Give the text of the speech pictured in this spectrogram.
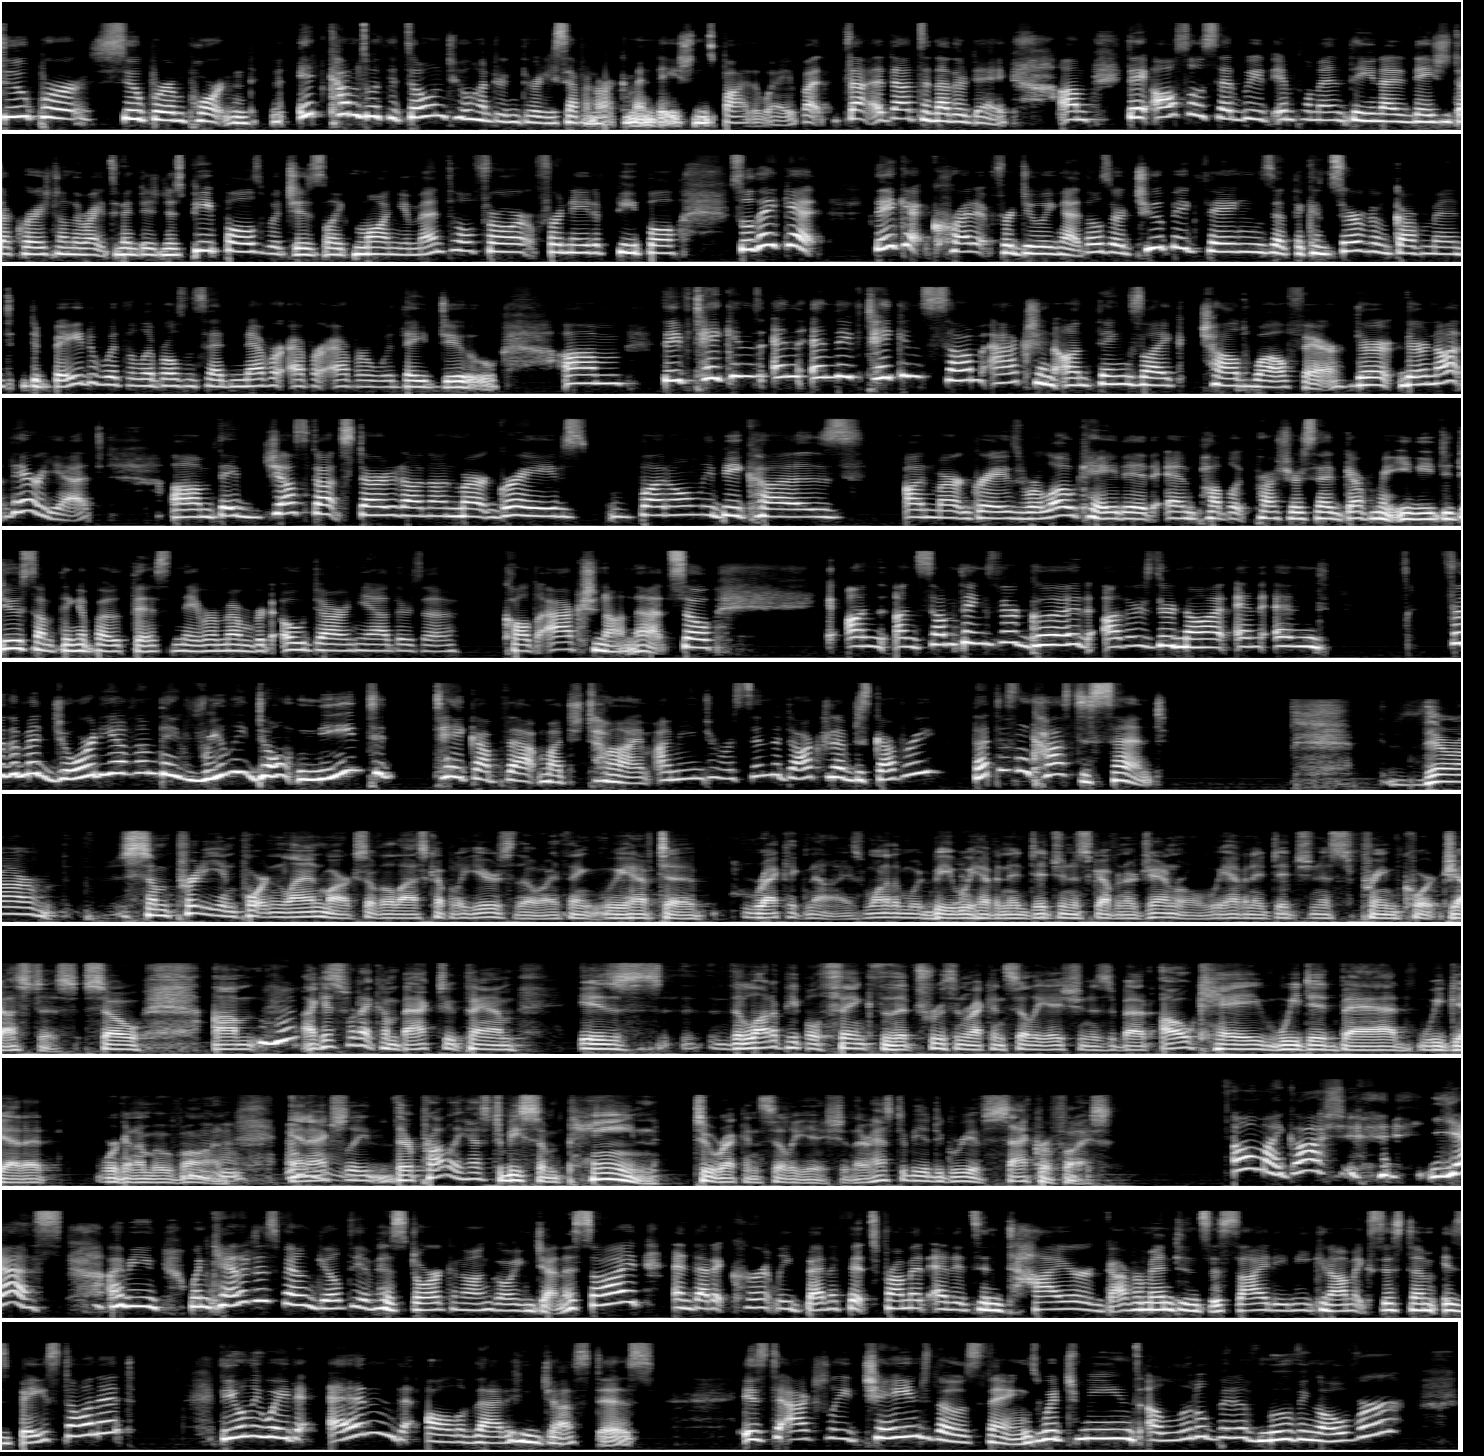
super, super important. It comes with its own 237 recommendations, by the way, but that, that's another day. Um, they also said we'd implement the United Nations Declaration on the Rights of Indigenous Peoples, which is like monumental for, for Native people. So they get they get credit for doing that. Those are two big things that the conservative government debated with the liberals and said never, ever, ever would they do. Um, they've taken and and they've taken some action on things like child welfare. They're they're not there yet. Um, they've just got started on unmarked graves, but only because unmarked graves were located and public pressure said government you need to do something about this and they remembered oh darn yeah there's a call to action on that so on on some things they're good, others they're not, and and for the majority of them, they really don't need to take up that much time. I mean, to rescind the doctrine of discovery, that doesn't cost a cent. There are some pretty important landmarks over the last couple of years, though, I think we have to recognize. One of them would be we have an Indigenous Governor General, we have an Indigenous Supreme Court Justice. So um, mm-hmm. I guess what I come back to, Pam, is that a lot of people think that truth and reconciliation is about okay we did bad we get it we're going to move on mm-hmm. and mm-hmm. actually there probably has to be some pain to reconciliation there has to be a degree of sacrifice Oh my gosh. yes. I mean, when Canada is found guilty of historic and ongoing genocide and that it currently benefits from it and its entire government and society and economic system is based on it, the only way to end all of that injustice is to actually change those things, which means a little bit of moving over,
